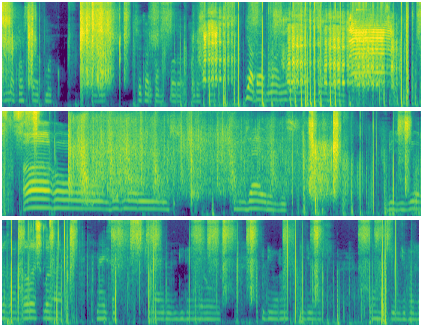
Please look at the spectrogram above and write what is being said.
Bununla pasta yapmak. Şeker kabukları arkadaşlar. Geber lan geber geber. Aho Yüzüyoruz biz. Biz yüzüyoruz arkadaşlar. Neyse. Gidiyoruz gidiyoruz. Gidiyoruz gidiyoruz. 17. bölüm.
